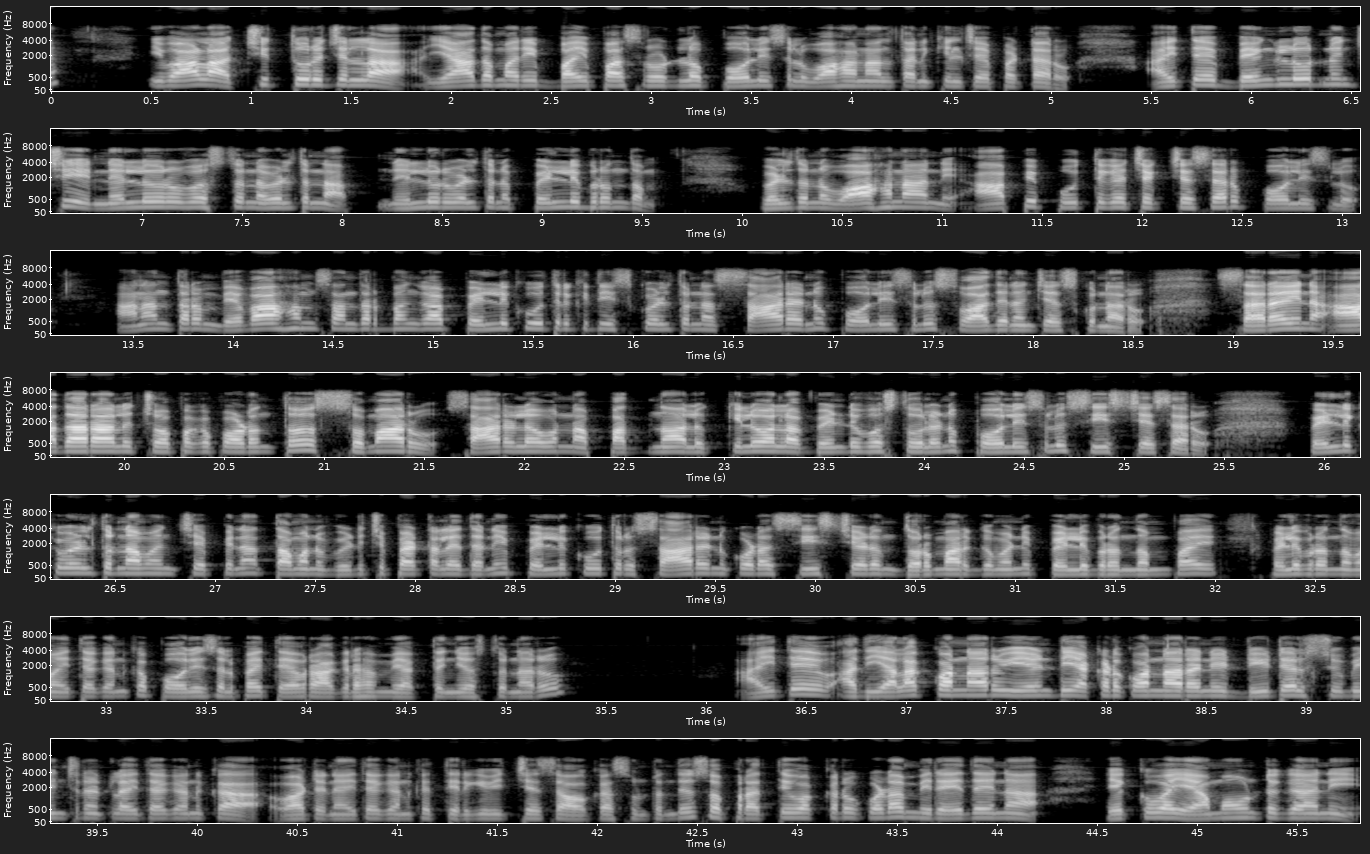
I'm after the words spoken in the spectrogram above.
ఇవాళ చిత్తూరు జిల్లా యాదమరి బైపాస్ రోడ్లో పోలీసులు వాహనాలు తనిఖీలు చేపట్టారు. అయితే బెంగళూరు నుంచి నెల్లూరు వస్తున్న వెళ్తున్న నెల్లూరు వెళ్తున్న పెళ్ళి బృందం వెళ్తున్న వాహనాన్ని ఆపి పూర్తిగా చెక్ చేశారు పోలీసులు. అనంతరం వివాహం సందర్భంగా పెళ్ళి కూతురికి తీసుకువెళ్తున్న సారెను పోలీసులు స్వాధీనం చేసుకున్నారు. సరైన ఆధారాలు చూపకపోవడంతో సుమారు సారెలో ఉన్న పద్నాలుగు కిలోల వెండి వస్తువులను పోలీసులు సీజ్ చేశారు. పెళ్ళికి వెళ్తున్నామని చెప్పినా తమను విడిచిపెట్టలేదని పెళ్ళి కూతురు సారెను కూడా సీజ్ చేయడం దుర్మార్గమని పెళ్ళి బృందంపై పెళ్ళి బృందం అయితే కనుక పోలీసులపై తీవ్ర ఆగ్రహం వ్యక్తం చేస్తున్నారు. అయితే అది ఎలా కొన్నారు ఏంటి ఎక్కడ కొన్నారని డీటెయిల్స్ చూపించినట్లయితే కనుక వాటిని అయితే కనుక తిరిగి ఇచ్చేసే అవకాశం ఉంటుంది. సో ప్రతి ఒక్కరు కూడా మీరు ఏదైనా ఎక్కువ అమౌంట్ కానీ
